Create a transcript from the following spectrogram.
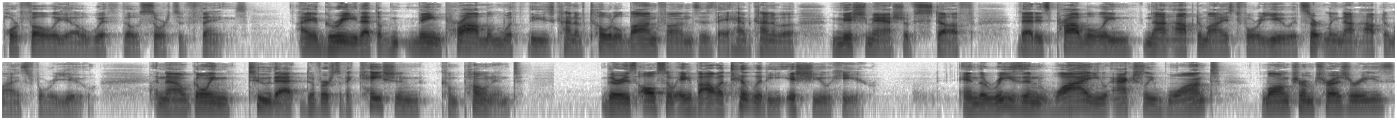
portfolio with those sorts of things. I agree that the main problem with these kind of total bond funds is they have kind of a mishmash of stuff that is probably not optimized for you. It's certainly not optimized for you. And now, going to that diversification component, there is also a volatility issue here. And the reason why you actually want long term treasuries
